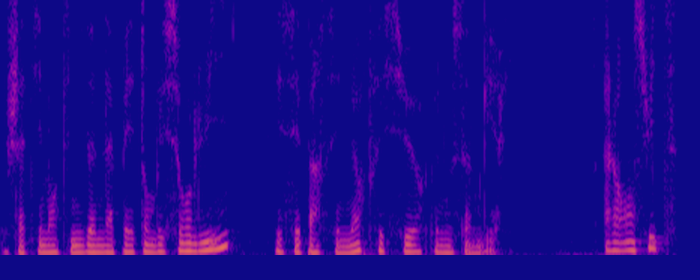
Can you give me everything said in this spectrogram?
le châtiment qui nous donne la paix est tombé sur lui, et c'est par ses meurtrissures que nous sommes guéris. Alors ensuite,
